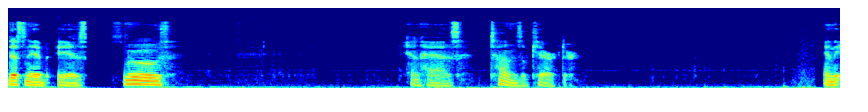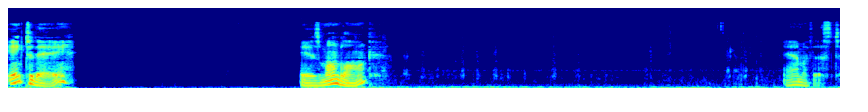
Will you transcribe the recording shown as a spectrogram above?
This nib is smooth and has tons of character. And the ink today is Mont Blanc Amethyst.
